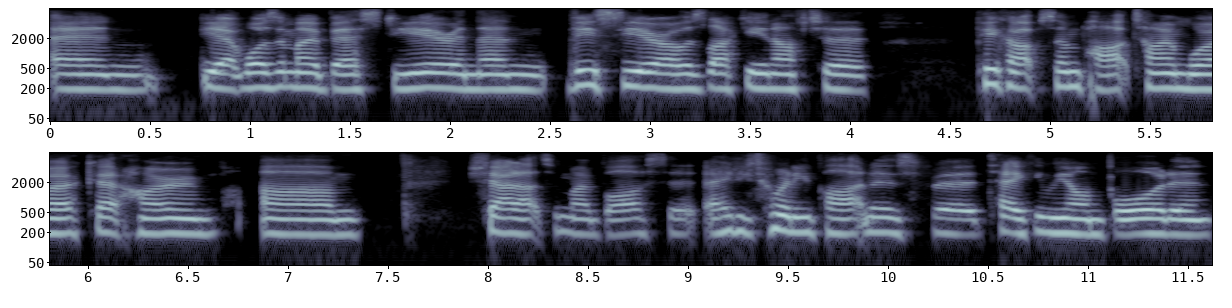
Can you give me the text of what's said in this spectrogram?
and yeah, it wasn't my best year. And then this year, I was lucky enough to pick up some part time work at home. Um, shout out to my boss at 8020 Partners for taking me on board and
